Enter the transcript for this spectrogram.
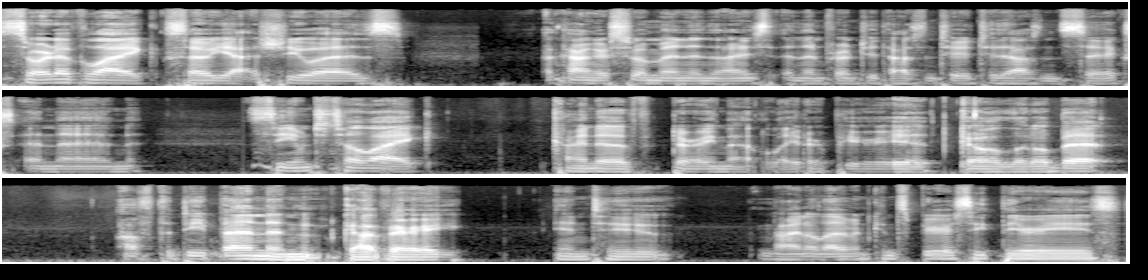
sort of like, so yeah, she was a congresswoman in the 90s, and then from 2002 to 2006, and then seemed to like kind of during that later period go a little bit off the deep end and got very into 9 11 conspiracy theories.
